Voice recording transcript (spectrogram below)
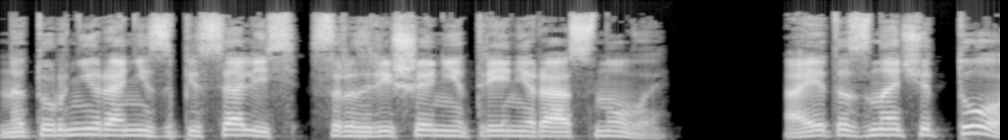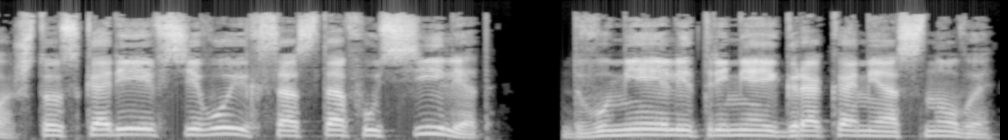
на турнир они записались с разрешения тренера основы. А это значит то, что скорее всего их состав усилят двумя или тремя игроками основы,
